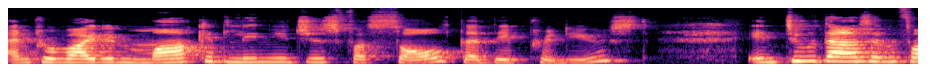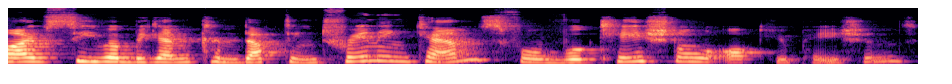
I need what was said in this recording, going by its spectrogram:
and provided market lineages for salt that they produced. In 2005, SEWA began conducting training camps for vocational occupations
